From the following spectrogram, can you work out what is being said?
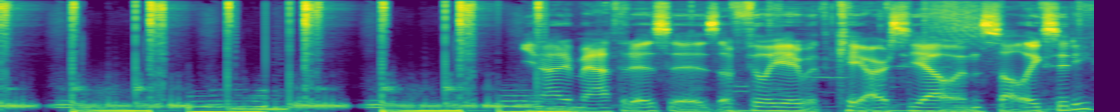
bye. United Methodist is affiliated with KRCL in Salt Lake City.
